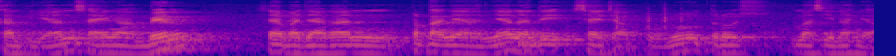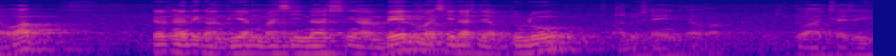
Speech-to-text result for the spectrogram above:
gantian saya ngambil saya bacakan pertanyaannya nanti saya jawab dulu terus Mas Inas jawab. Terus nanti gantian Mas Inas ngambil Mas Inas jawab dulu baru saya jawab itu aja sih.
